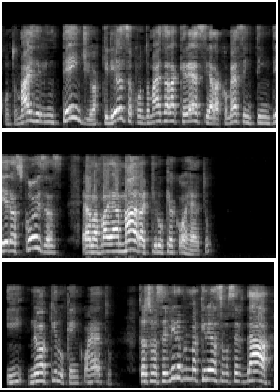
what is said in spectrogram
quanto mais ele entende, a criança, quanto mais ela cresce, ela começa a entender as coisas, ela vai amar aquilo que é correto e não aquilo que é incorreto. Então, se você vira para uma criança, você dá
